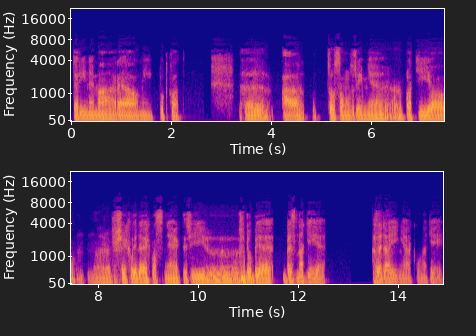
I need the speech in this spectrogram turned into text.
který nemá reálný podklad. E, a to samozřejmě platí o e, všech lidech vlastně, kteří e, v době bez naděje hledají nějakou naději.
